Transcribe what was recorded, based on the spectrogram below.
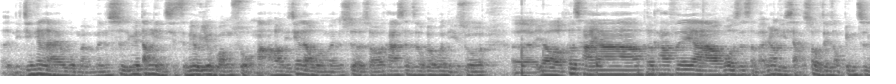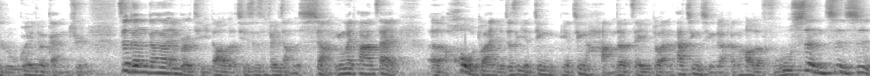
呃，你今天来我们门市，因为当年其实没有验光所嘛，然后，你今天来我们门市的时候，他甚至会问你说，呃，要喝茶呀、喝咖啡呀，或者是什么，让你享受这种宾至如归的感觉。这跟刚刚 Amber 提到的其实是非常的像，因为他在呃后端，也就是眼镜眼镜行的这一端，它进行了很好的服务，甚至是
